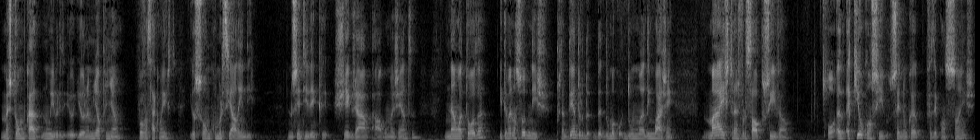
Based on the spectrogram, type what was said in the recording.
mas estou um bocado no híbrido. Eu, eu, na minha opinião, vou avançar com isto, eu sou um comercial indie. No sentido em que chego já a alguma gente, não a toda, e também não sou de nicho. Portanto, dentro de, de, de, uma, de uma linguagem mais transversal possível, ou a, a, que eu consigo, sem nunca fazer concessões,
